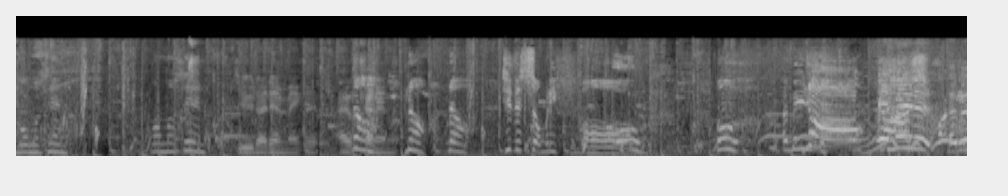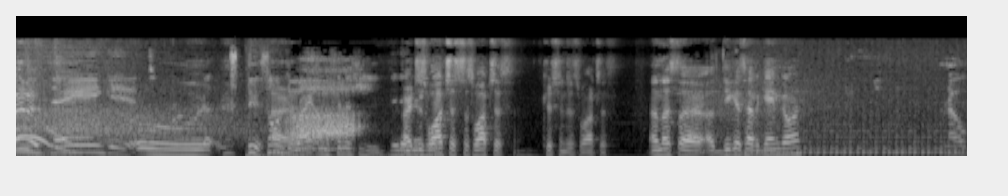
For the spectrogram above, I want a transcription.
I'm almost in. I'm almost in. Dude, I didn't make it. I was No, trying to. no, no. Dude, there's so many. F- oh. Oh, I made it. No! I made it! I made it! Dang it. Oh, that- dude, someone's Alright. right on the finish line. They didn't Alright, just watch us. Just watch us. Christian, just watch us. Unless, uh, uh, do you guys have a game going? No.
